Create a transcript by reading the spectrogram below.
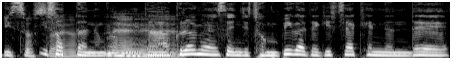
있었어요. 있었다는 겁니다. 네. 그러면서 이제 정비가 되기 시작했는데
